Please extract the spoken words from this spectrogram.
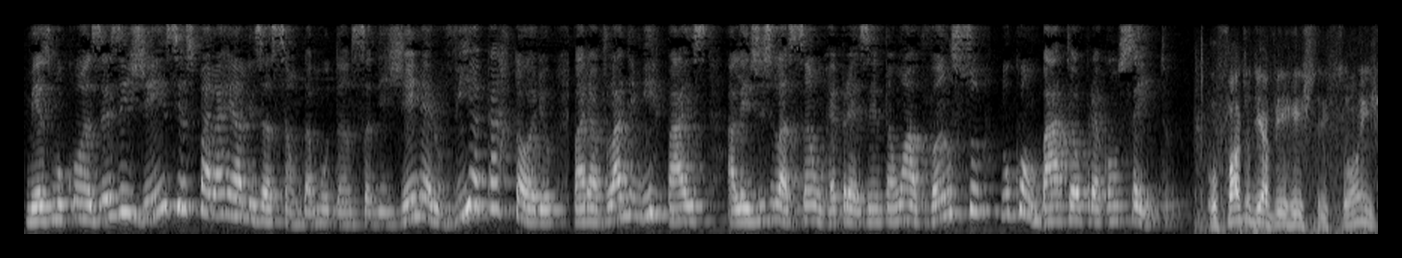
Mesmo com as exigências para a realização da mudança de gênero via cartório, para Vladimir Paz, a legislação representa um avanço no combate ao preconceito. O fato de haver restrições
